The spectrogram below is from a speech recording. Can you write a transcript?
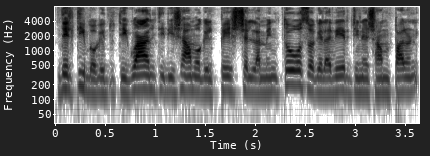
Del tipo che tutti quanti diciamo che il pesce è lamentoso, che la vergine cu-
